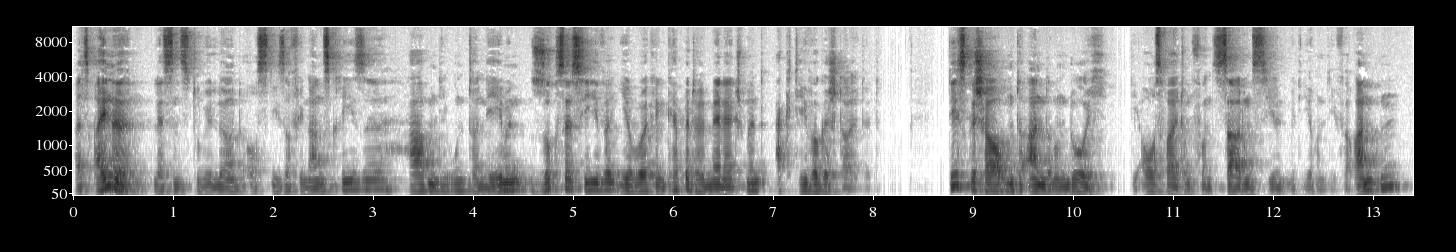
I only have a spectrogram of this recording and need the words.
Als eine Lessons to be learned aus dieser Finanzkrise haben die Unternehmen sukzessive ihr Working Capital Management aktiver gestaltet. Dies geschah unter anderem durch die Ausweitung von Zahlungszielen mit ihren Lieferanten,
